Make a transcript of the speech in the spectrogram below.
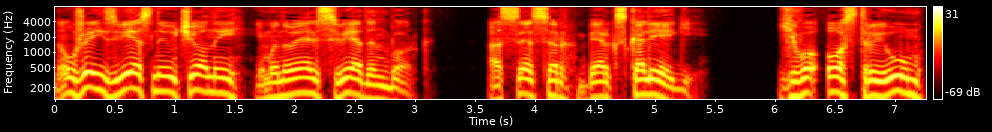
но уже известный ученый Эммануэль Сведенборг, асессор Бергс-коллегии. Его острый ум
